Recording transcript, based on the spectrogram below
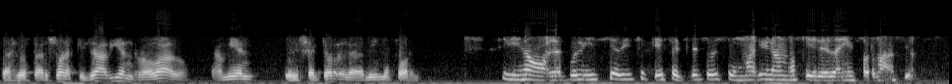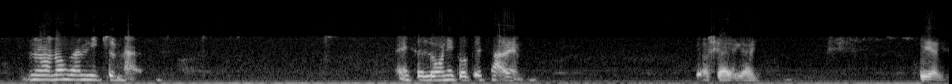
las dos personas que ya habían robado también el sector de la misma forma. Sí, no, la policía dice que es secreto de sumario y no nos quiere dar información. No nos han dicho nada. Eso es lo único que sabemos. O sea. Bien,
